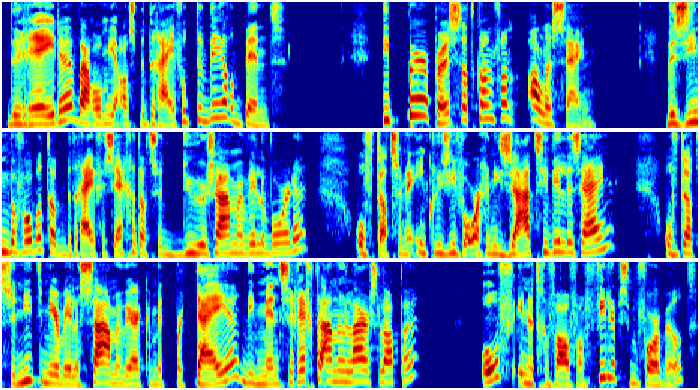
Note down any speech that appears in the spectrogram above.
de reden waarom je als bedrijf op de wereld bent. Die purpose, dat kan van alles zijn. We zien bijvoorbeeld dat bedrijven zeggen dat ze duurzamer willen worden, of dat ze een inclusieve organisatie willen zijn, of dat ze niet meer willen samenwerken met partijen die mensenrechten aan hun laars lappen, of in het geval van Philips bijvoorbeeld,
